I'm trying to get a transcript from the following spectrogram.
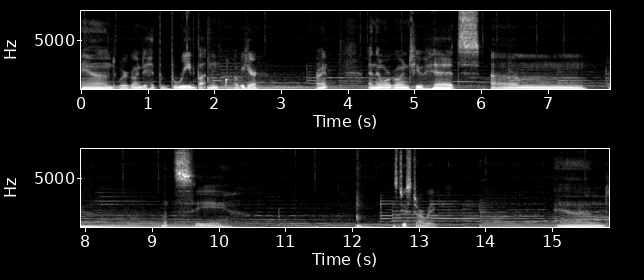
And we're going to hit the breed button over here, right? And then we're going to hit, um, let's see, let's do Starwing. And,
